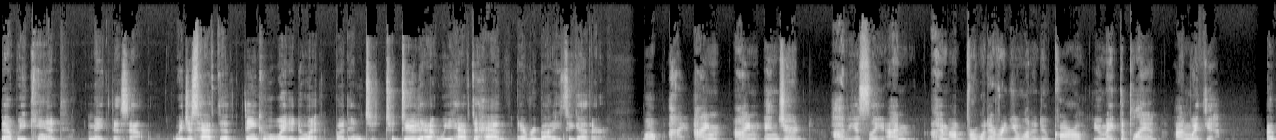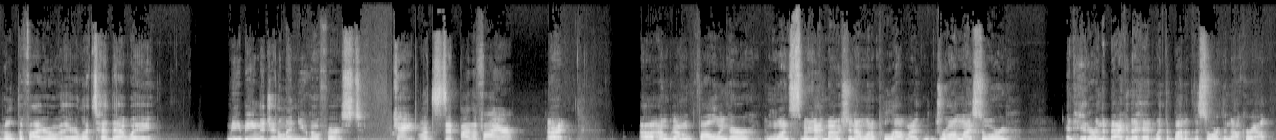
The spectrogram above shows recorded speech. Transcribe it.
that we can't make this out. We just have to think of a way to do it. But in to, to do that, we have to have everybody together. Well, I, I'm I'm injured. Obviously, I'm I'm up for whatever you want to do, Carl. You make the plan. I'm with you. I built the fire over there. Let's head that way. Me being the gentleman, you go first. Okay, let's sit by the fire. All right. Uh, I'm, I'm following her in one smooth Okay. motion. I want to pull out my draw my sword and hit her in the back of the head with the butt of the sword to knock her out.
